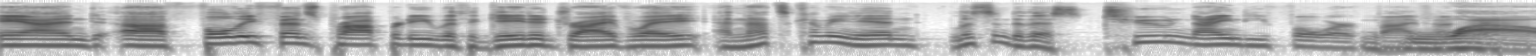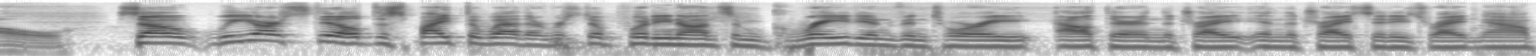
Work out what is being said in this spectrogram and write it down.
and uh, fully fenced property with a gated driveway. And that's coming in, listen to this, 294 500 Wow. so we are still, despite the weather, we're still putting on some great inventory out there in the tri in the Tri Cities right now.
